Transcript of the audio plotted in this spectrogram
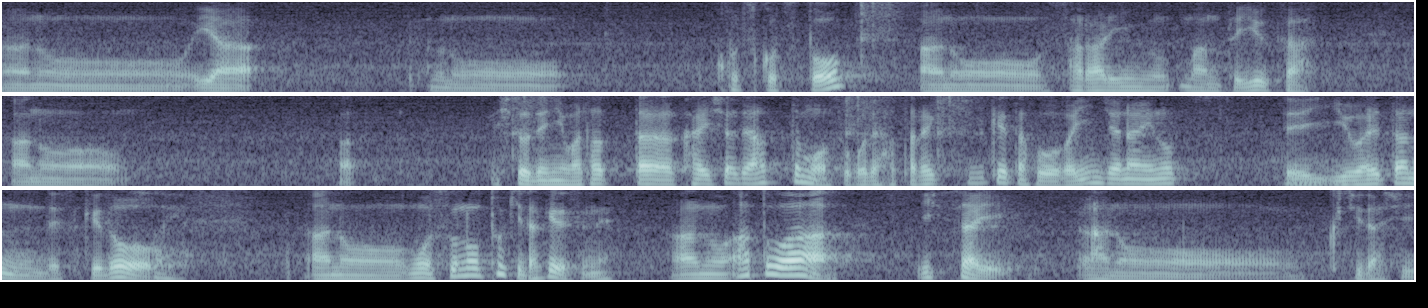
あのいやあのコツコツとあのサラリーマンというかあの人手に渡った会社であってもそこで働き続けた方がいいんじゃないのって言われたんですけど、はい、あのもうその時だけですね。あのあとは一切あの口出し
